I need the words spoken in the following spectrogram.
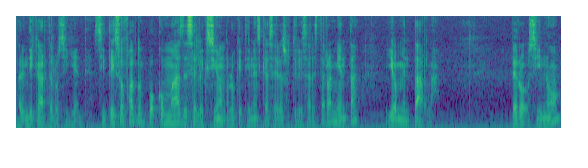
para indicarte lo siguiente. Si te hizo falta un poco más de selección, lo que tienes que hacer es utilizar esta herramienta y aumentarla. Pero si no,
